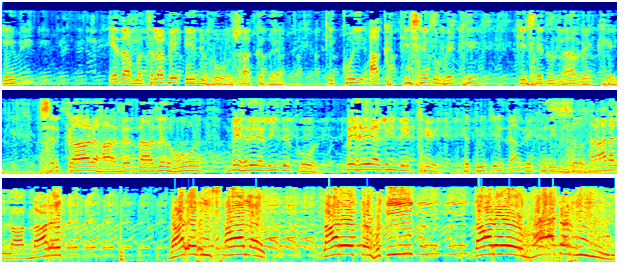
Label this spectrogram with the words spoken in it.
ایویں؟ اے دا مطلب انج ہو سکدا ہے کہ کوئی اکھ کسے نو ویکھے۔ کسے نو نہ ویکھے۔ سرکار حاضر ناظر ہون میرے علی دے کول میرے علی ویکھے تے دوجے نہ ویکھن سبحان اللہ نعرے نعرے رسالت نعرے تحقیق نعرے حیدری۔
